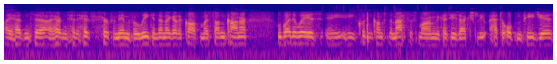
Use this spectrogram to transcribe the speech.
I hadn't uh, I hadn't had heard from him for a week, and then I got a call from my son Connor, who by the way is he, he couldn't come to the mass this morning because he's actually had to open PJs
